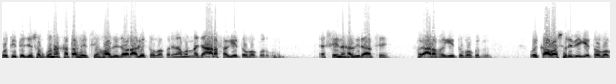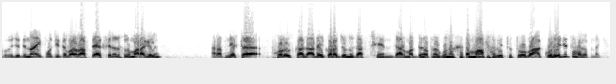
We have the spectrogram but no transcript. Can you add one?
অতীতে যেসব গোনা খাতা হয়েছে, হজে যাওয়ার আগে তবা করেন। এমন না যে আরাফা গিয়ে তবা করব। সেই হাজিরা আছে, ওই আরাফা গিয়ে তবা করবে। ওই কাবা শরীফে গিয়ে তবা করবে। যদি নাই পৌঁছিতে পারেন রাস্তায় অ্যাক্সিডেন্ট হলো, মারা গেলেন। আর আপনি একটা ফরজ কাজ আদায় করার জন্য যাচ্ছেন, যার মাধ্যমে আপনার গুনা খাতা মাফ হবে, তো তবা করে যেতে হবে আপনাকে।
